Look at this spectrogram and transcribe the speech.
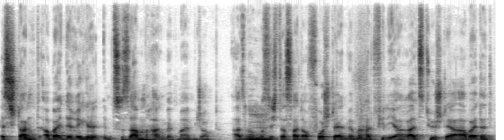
Es stand aber in der Regel im Zusammenhang mit meinem Job. Also man mhm. muss sich das halt auch vorstellen, wenn man halt viele Jahre als Türsteher arbeitet,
